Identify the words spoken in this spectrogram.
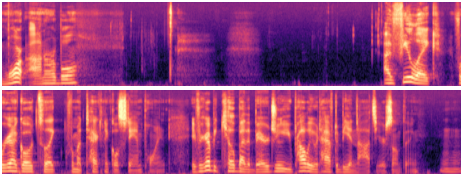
More honorable. I feel like if we're gonna go to like from a technical standpoint, if you're gonna be killed by the bear Jew, you probably would have to be a Nazi or something. Mm-hmm.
